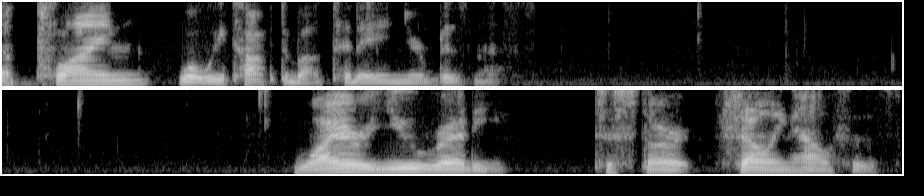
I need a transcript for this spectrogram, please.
applying what we talked about today in your business? Why are you ready to start selling houses?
